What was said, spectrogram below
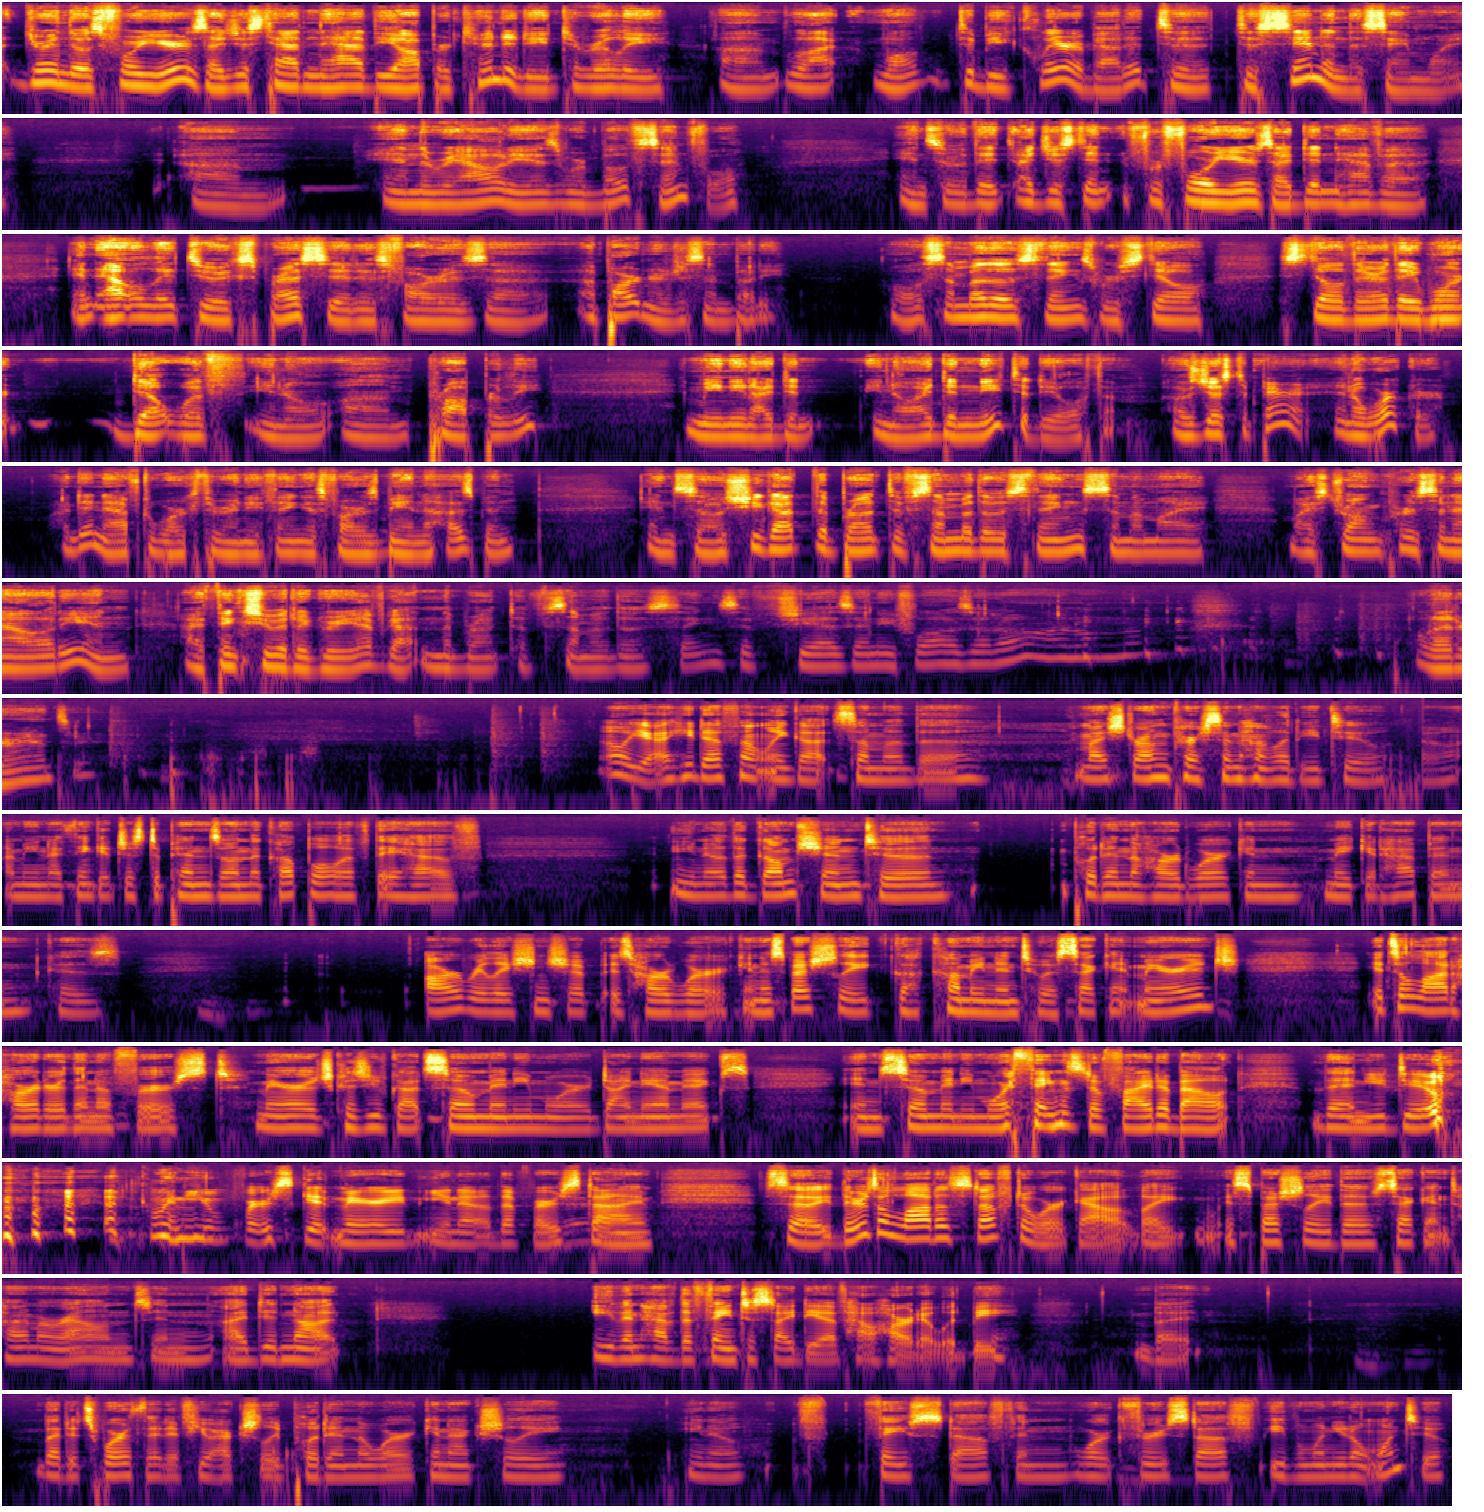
during those four years, I just hadn't had the opportunity to really, um, well, to be clear about it, to to sin in the same way. Um, and the reality is, we're both sinful, and so that I just didn't. For four years, I didn't have a an outlet to express it as far as a, a partner to somebody. Well, some of those things were still still there. They weren't dealt with, you know, um, properly. Meaning, I didn't, you know, I didn't need to deal with them. I was just a parent and a worker. I didn't have to work through anything as far as being a husband. And so she got the brunt of some of those things, some of my my strong personality, and I think she would agree. I've gotten the brunt of some of those things. If she has any flaws at all, I don't know. Let her answer. Oh yeah, he definitely got some of the my strong personality too. I mean, I think it just depends on the couple if they have, you know, the gumption to put in the hard work and make it happen. Because mm-hmm. our relationship is hard work, and especially coming into a second marriage, it's a lot harder than a first marriage because you've got so many more dynamics and so many more things to fight about than you do when you first get married, you know, the first yeah. time. So there's a lot of stuff to work out, like especially the second time around. And I did not even have the faintest idea of how hard it would be. But but it's worth it if you actually put in the work and actually, you know, f- face stuff and work through stuff even when you don't want to.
